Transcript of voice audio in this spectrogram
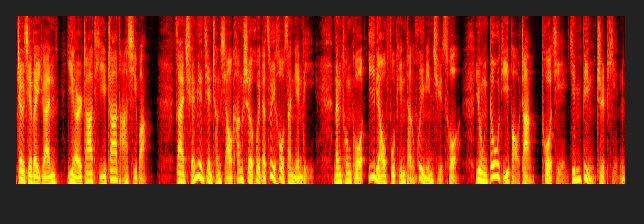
政协委员伊尔扎提扎达希望，在全面建成小康社会的最后三年里，能通过医疗扶贫等惠民举措，用兜底保障破解因病致贫。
